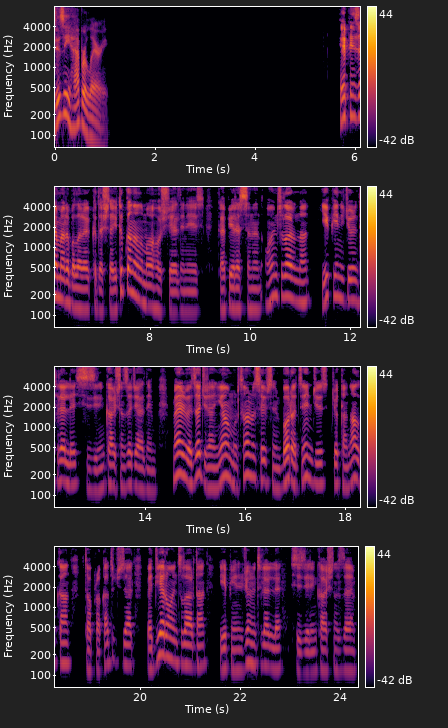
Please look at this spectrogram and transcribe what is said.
Dizzy Haberlarry. Hepinize merhabalar arkadaşlar. YouTube kanalıma hoş geldiniz. Kalp Yarası'nın oyuncularından yepyeni görüntülerle sizlerin karşınıza geldim. Merve Zaciren, Yağmur Tanrı Sevsin, Bora Cengiz, Gökhan Alkan, Toprak Adıgüzel ve diğer oyunculardan yepyeni görüntülerle sizlerin karşınızdayım.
